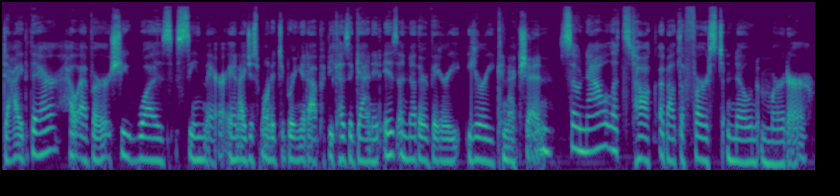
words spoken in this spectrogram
died there. However, she was seen there. And I just wanted to bring it up because, again, it is another very eerie connection. So now let's talk about the first known murder.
